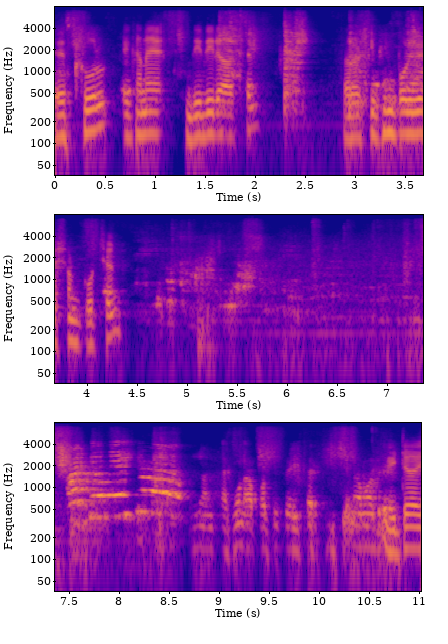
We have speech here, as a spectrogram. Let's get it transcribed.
স্কুল এখানে দিদিরা আছেন তারা টিফিন পরিবেশন করছেন। এখন আপাতত এটা কিচেন আমাদের। এইটাই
